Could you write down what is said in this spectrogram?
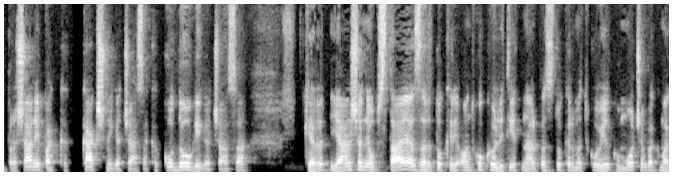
Vprašanje pa kakšnega časa, kako dolgega časa ker Janša ne obstaja, zato ker je on tako kvaliteten ali pa zato, ker ima tako veliko moč, ampak ima,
